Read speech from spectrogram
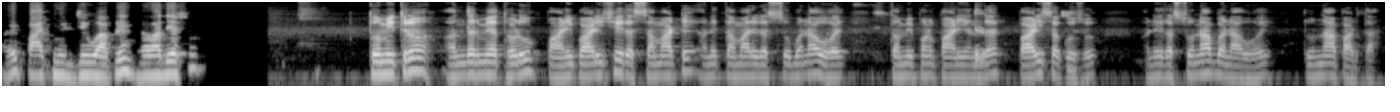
હવે પાંચ મિનિટ જેવું આપણે રવા દેશું. તો મિત્રો, અંદર મેં થોડું પાણી પાડ્યું છે રસ્સા માટે અને તમારે રસ્સો બનાવવો હોય, તમે પણ પાણી અંદર પાડી શકો છો. અને રસ્સો ના બનાવવો હોય તો ના પાડતા.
